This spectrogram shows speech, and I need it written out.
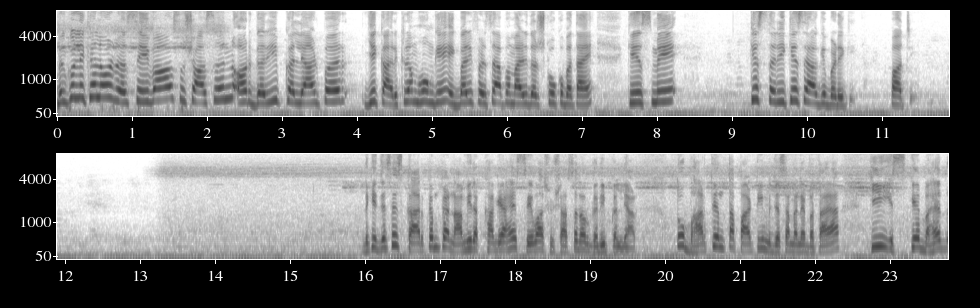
बिल्कुल, निखिल, और सेवा, सुशासन और गरीब कल्याण पर ये कार्यक्रम होंगे। एक बार फिर से आप हमारे दर्शकों को बताएँ कि इसमें किस तरीके से आगे बढ़ेगी पार्टी। देखिए, जैसे इस कार्यक्रम का नाम ही रखा गया है, सेवा, सुशासन और गरीब कल्याण। तो भारतीय जनता पार्टी में, जैसा मैंने बताया कि इसके बहद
